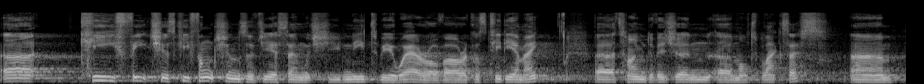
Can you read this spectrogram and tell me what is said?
Uh, key features, key functions of GSM which you need to be aware of are, of course, TDMA, uh, time division, uh, multiple access. Um,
